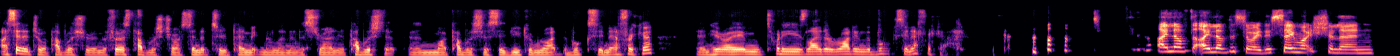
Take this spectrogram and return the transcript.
I sent it to a publisher, and the first publisher I sent it to, Pan Macmillan in Australia, published it. And my publisher said, You can write the books in Africa. And here I am 20 years later writing the books in Africa. I love that. I love the story. There's so much to learn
